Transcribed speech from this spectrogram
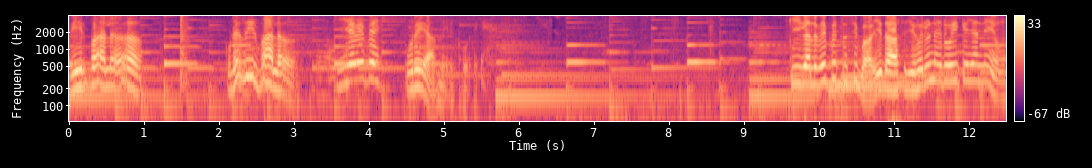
ਵੀਰਪਾਲ ਕੁੜੇ ਵੀਰਪਾਲ। ਕੀ ਹੈ ਬੇਬੇ? ਉਰੇ ਆ ਮੇਰੇ ਕੋਲੇ। ਕੀ ਗੱਲ ਬੇਬੇ ਤੁਸੀਂ ਬਾਲੀ ਦਾਸ ਜੇ ਹੋ ਰਹੇ ਨੇ ਰੋਈ ਕਿਉਂ ਜਾਂਦੇ ਹੋ?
